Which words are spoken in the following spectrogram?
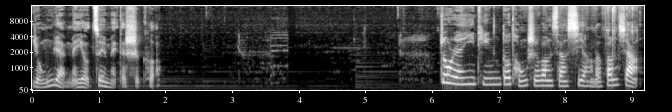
永远没有最美的时刻。众人一听，都同时望向夕阳的方向。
